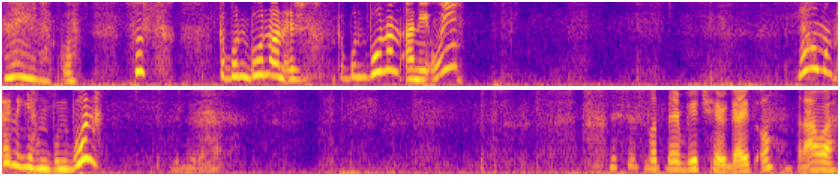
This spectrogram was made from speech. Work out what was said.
Ay nako. Sus, kabunbunon is kabunbunon ani uy. Lao man kay niyang bunbun. This is what their beach here, guys. Oh, tanawa.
